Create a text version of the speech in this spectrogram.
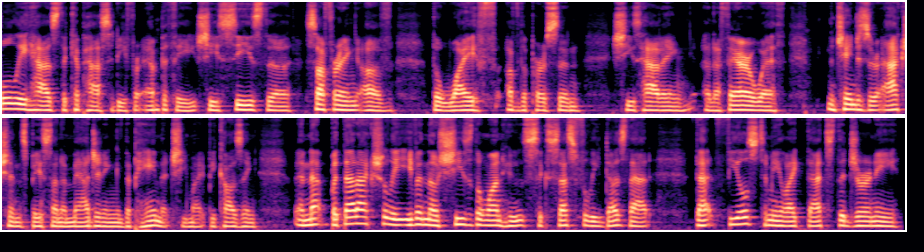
fully has the capacity for empathy. She sees the suffering of the wife of the person she's having an affair with and changes her actions based on imagining the pain that she might be causing. And that but that actually even though she's the one who successfully does that, that feels to me like that's the journey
